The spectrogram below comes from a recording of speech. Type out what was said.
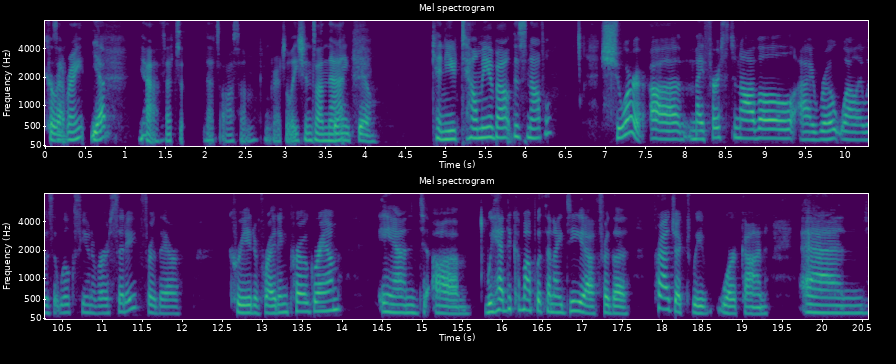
Correct. Is that right? Yep. Yeah, that's that's awesome. Congratulations on that. Thank you. Can you tell me about this novel? Sure. Uh, my first novel I wrote while I was at Wilkes University for their creative writing program. And um, we had to come up with an idea for the project we work on. And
